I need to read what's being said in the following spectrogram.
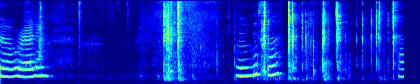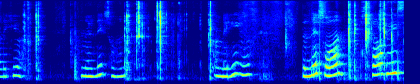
So we're adding adding this one out of here. And then this one under here. Then this one, small piece,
